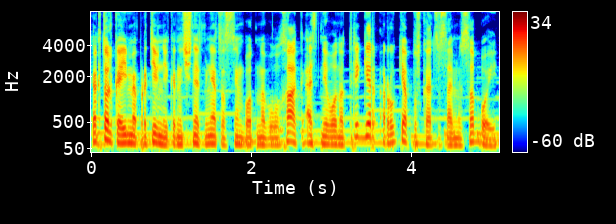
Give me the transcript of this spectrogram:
Как только имя противника начинает меняться с имбот на булхак, а с него на триггер, руки опускаются сами собой.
